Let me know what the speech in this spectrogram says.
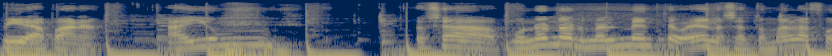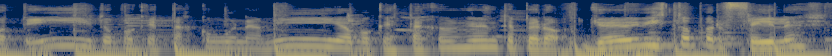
Mira, pana, hay un. O sea, uno normalmente, bueno, se toma la fotito porque estás con una amiga, porque estás con gente, pero yo he visto perfiles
